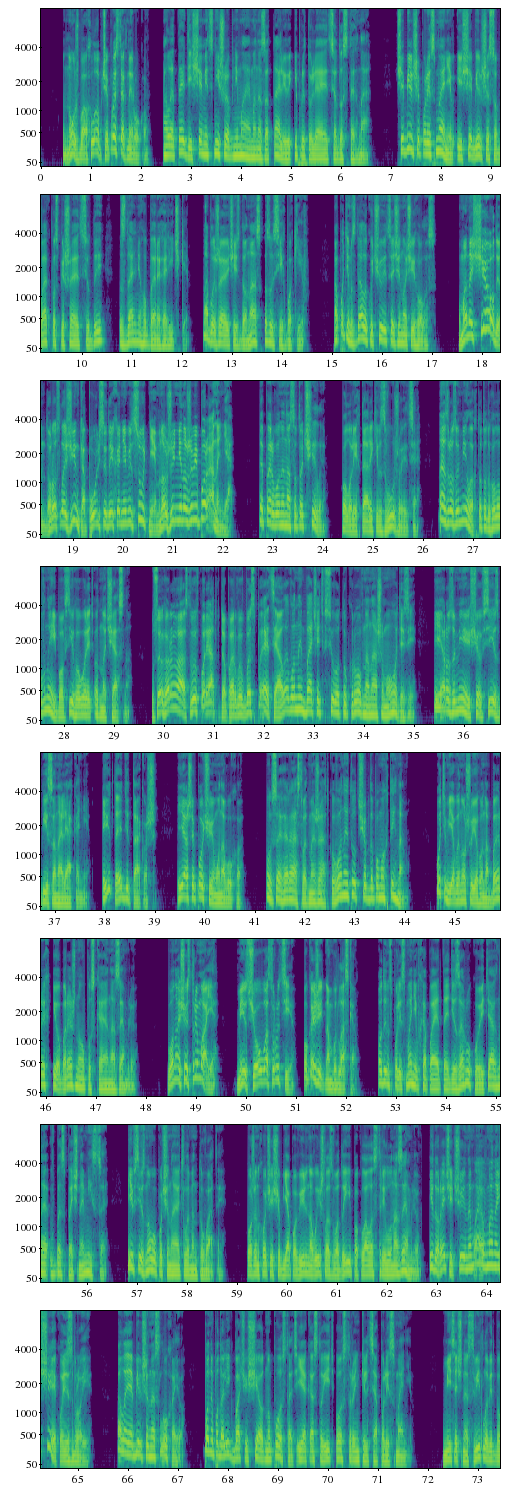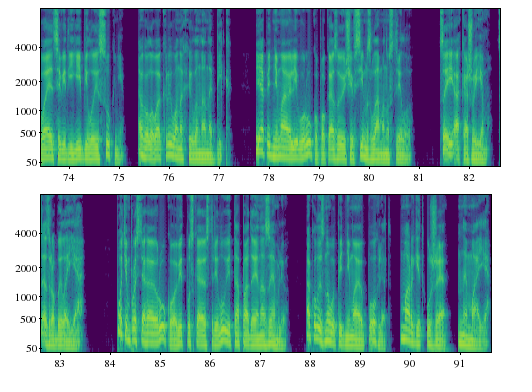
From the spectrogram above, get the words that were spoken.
Ну ж бо, хлопче, простягни руку. Але Теді ще міцніше обнімає мене за талію і притуляється до стегна. Ще більше полісменів і ще більше собак поспішають сюди з дальнього берега річки, наближаючись до нас з усіх боків. А потім здалеку чується жіночий голос. У мене ще один доросла жінка, пульс і дихання відсутні, множинні ножові поранення. Тепер вони нас оточили. Коло ліхтариків звужується. Незрозуміло, хто тут головний, бо всі говорять одночасно. Усе гаразд, ви в порядку, тепер ви в безпеці, але вони бачать всю оту кров на нашому одязі, і я розумію, що всі з біса налякані. І Тедді також. Я шепочу йому на вухо. Усе гаразд, ведмежатку, вони тут, щоб допомогти нам. Потім я виношу його на берег і обережно опускаю на землю. Вона щось тримає. Міс, що у вас в руці? Покажіть нам, будь ласка. Один з полісменів хапає Теді за руку і тягне в безпечне місце, і всі знову починають лементувати. Кожен хоче, щоб я повільно вийшла з води і поклала стрілу на землю. І, до речі, чи немає в мене ще якоїсь зброї. Але я більше не слухаю, бо неподалік бачу ще одну постать, яка стоїть осторонь кільця полісменів. Місячне світло відбивається від її білої сукні, а голова криво нахилена на бік. Я піднімаю ліву руку, показуючи всім зламану стрілу. Це я кажу їм, це зробила я. Потім простягаю руку, відпускаю стрілу і та падає на землю. А коли знову піднімаю погляд, Маргіт уже немає.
